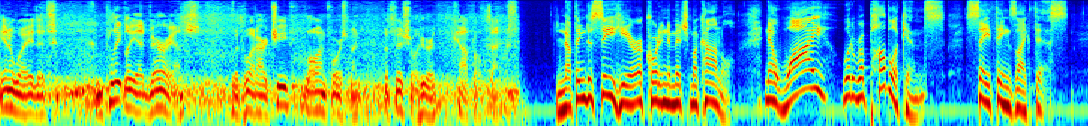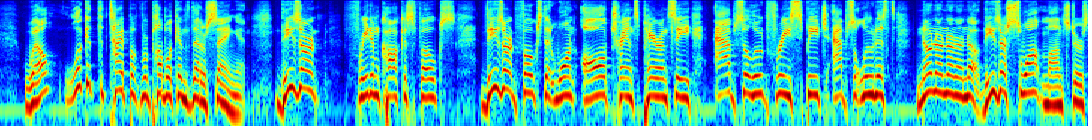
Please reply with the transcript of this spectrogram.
in a way that's completely at variance with what our chief law enforcement official here at the Capitol thinks. Nothing to see here, according to Mitch McConnell. Now, why would Republicans say things like this? Well, look at the type of Republicans that are saying it. These aren't Freedom Caucus folks. These aren't folks that want all transparency, absolute free speech, absolutists. No, no, no, no, no. These are swamp monsters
